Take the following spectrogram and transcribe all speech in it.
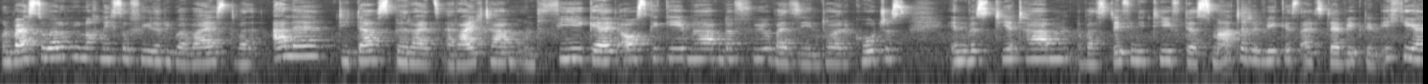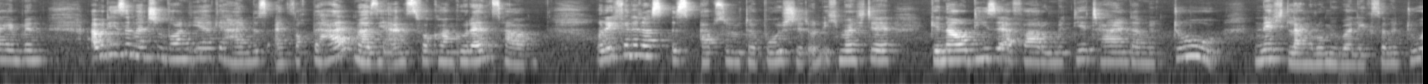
Und weißt du, warum du noch nicht so viel darüber weißt? Weil alle, die das bereits erreicht haben und viel Geld ausgegeben haben dafür, weil sie in teure Coaches investiert haben, was definitiv der smartere Weg ist als der Weg, den ich gegangen bin. Aber diese Menschen wollen ihr Geheimnis einfach behalten, weil sie Angst vor Konkurrenz haben. Und ich finde, das ist absoluter Bullshit. Und ich möchte genau diese Erfahrung mit dir teilen, damit du nicht lang rum überlegst, damit du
